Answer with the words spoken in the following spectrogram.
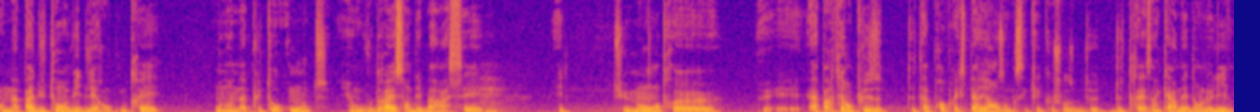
on n'a pas du tout envie de les rencontrer, on en a plutôt honte, et on voudrait s'en débarrasser. Et tu montres, euh, à partir en plus de de ta propre expérience, donc c'est quelque chose de, très incarné dans le livre,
